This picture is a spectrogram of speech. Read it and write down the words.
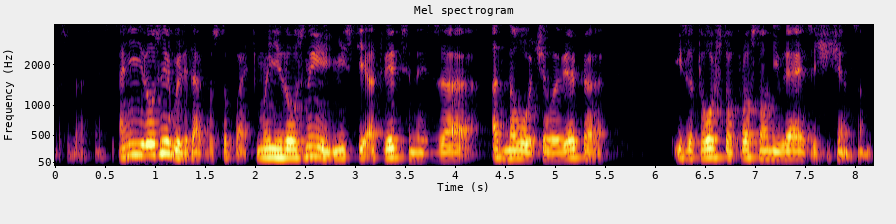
государственной системы. Они не должны были так поступать. Мы не должны нести ответственность за одного человека из-за того, что просто он является чеченцем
